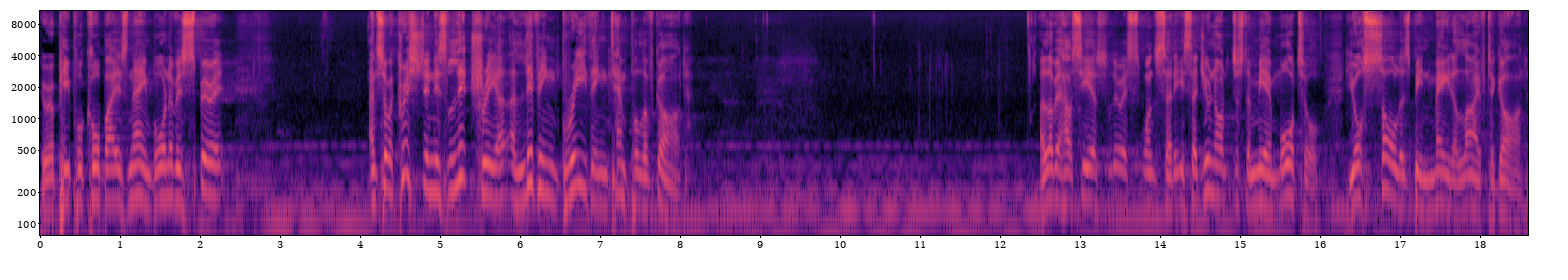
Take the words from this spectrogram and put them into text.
You're a people called by his name, born of his spirit, And so a Christian is literally a, a living, breathing temple of God. I love it how C.S. Lewis once said it. He said, You're not just a mere mortal, your soul has been made alive to God.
